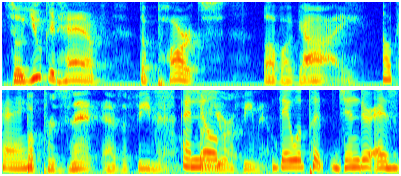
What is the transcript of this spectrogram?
So you could have the parts of a guy, Okay. but present as a female. And so you're a female. they would put gender as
